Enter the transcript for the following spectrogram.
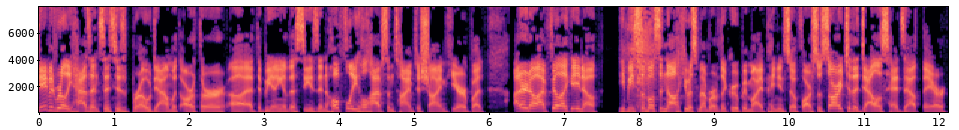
David really hasn't since his bro down with Arthur uh, at the beginning of the season. Hopefully, he'll have some time to shine here. But I don't know. I feel like you know he'd be the most innocuous member of the group in my opinion so far. So sorry to the Dallas heads out there.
